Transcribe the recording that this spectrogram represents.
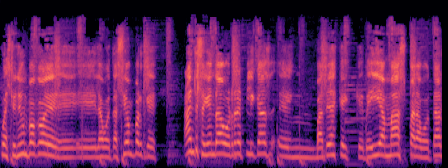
cuestionó un poco eh, la votación porque antes habían dado réplicas en batallas que, veía más para votar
